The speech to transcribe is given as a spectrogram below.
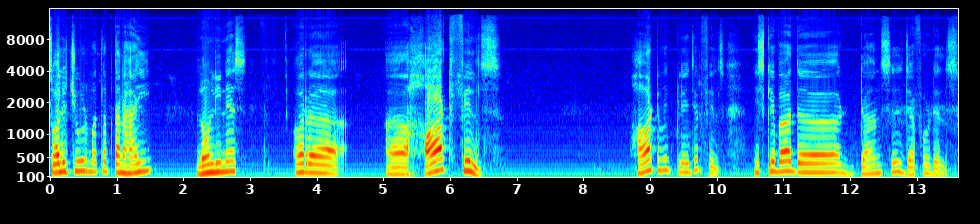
सॉलिट्यूड मतलब तन्हाई लोनलीनेस और heart fills heart with pleasure feels इसके बाद डांसेस डेफोडिल्स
